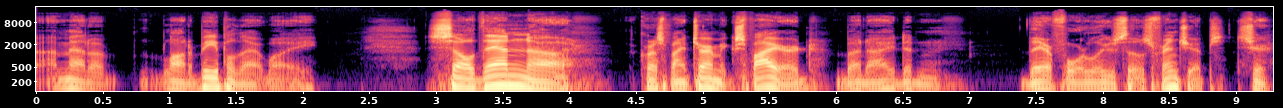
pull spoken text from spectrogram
I met a lot of people that way. So then, uh, of course, my term expired, but I didn't therefore lose those friendships. Sure.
